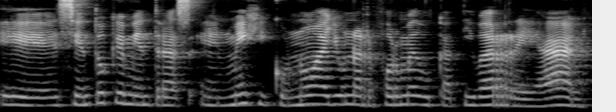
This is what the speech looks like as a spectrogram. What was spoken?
eh, siento que mientras en México no haya una reforma educativa real,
